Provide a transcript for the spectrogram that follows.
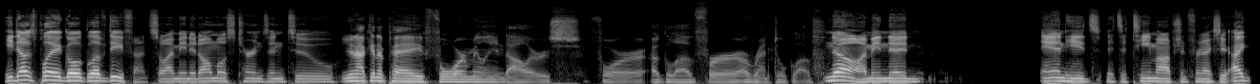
He does play a Gold Glove defense, so I mean, it almost turns into You're not going to pay four million dollars for a glove for a rental glove. No, I mean they and he's it's a team option for next year. I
